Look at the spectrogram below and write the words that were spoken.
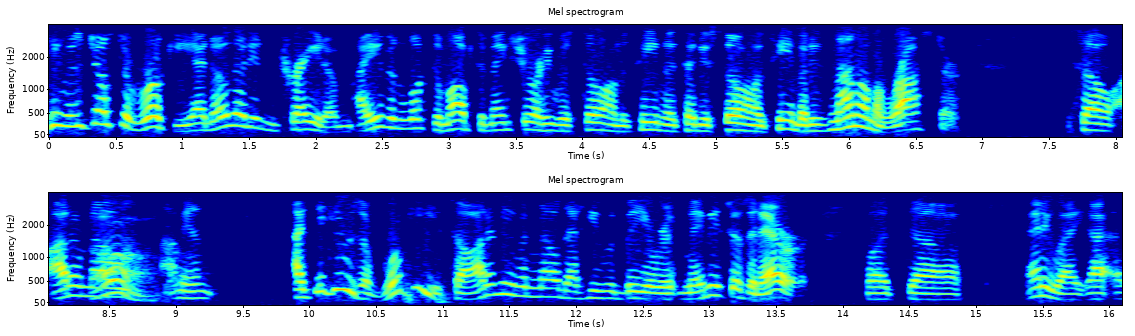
He was, just, he was just a rookie. I know they didn't trade him. I even looked him up to make sure he was still on the team. They said he's still on the team, but he's not on the roster. So I don't know. Oh. I mean, I think he was a rookie, so I didn't even know that he would be a. Maybe it's just an error, but uh anyway, I,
